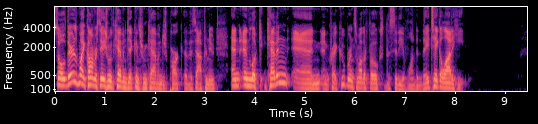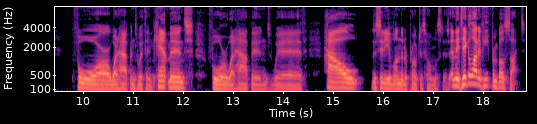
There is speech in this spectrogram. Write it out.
So there's my conversation with Kevin Dickins from Cavendish Park uh, this afternoon. And and look, Kevin and and Craig Cooper and some other folks at the City of London, they take a lot of heat for what happens with encampments, for what happens with how the city of London approaches homelessness. And they take a lot of heat from both sides,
